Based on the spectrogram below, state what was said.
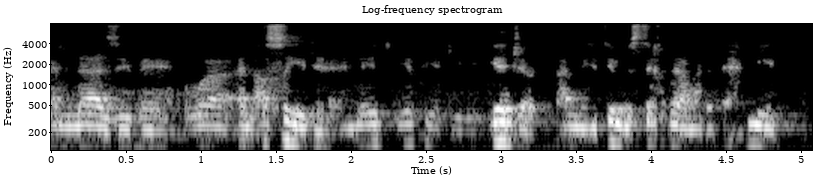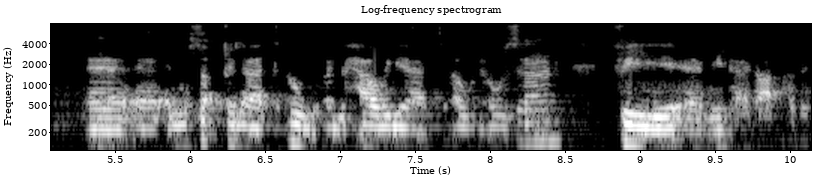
اللازمة والأصيلة التي يجب أن يتم استخدامها لتحميل آه، المثقلات أو الحاويات أو الأوزان في ميناء العقبه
